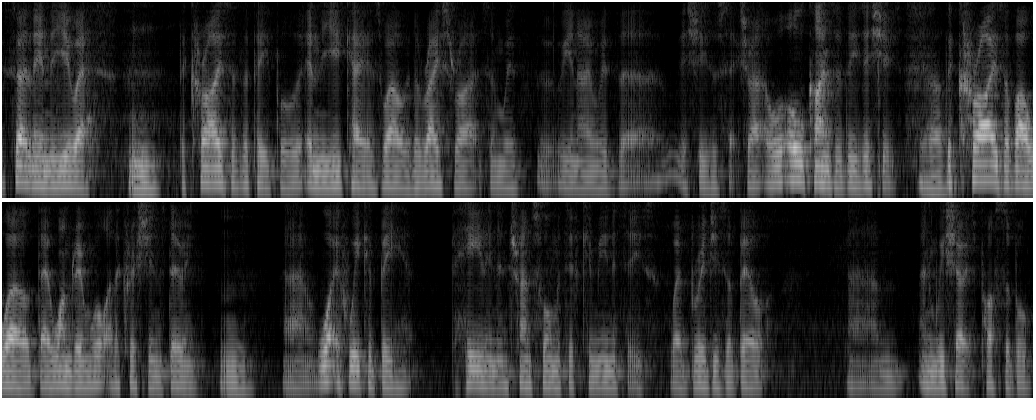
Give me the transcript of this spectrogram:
certainly in the US, the cries of the people in the UK as well, with the race riots and with you know with uh, issues of sexuality, all, all kinds of these issues. Yeah. The cries of our world. They're wondering what are the Christians doing. Uh, what if we could be healing and transformative communities where bridges are built um, and we show it's possible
